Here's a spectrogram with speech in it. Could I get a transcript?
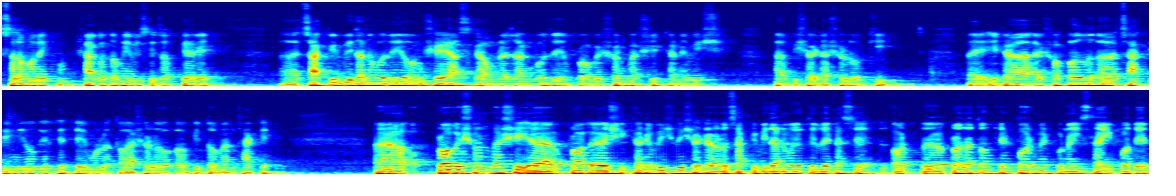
আসসালামু আলাইকুম, স্বাগতম এবিসি জব কেয়ারে। চাকরির বিধানাবলী অংশে আজকে আমরা জানব যে প্রবেশন বা শিক্ষানবিশ বিষয়টা আসলে কি। এটা সকল চাকরি নিয়োগের ক্ষেত্রে মূলত আসলে বিদ্যমান থাকে। প্রবেশন বা শিক্ষানবিশ বিষয়টা হলো চাকরি বিধানাবলীতে লেখা আছে প্রজাতন্ত্রের কর্মের কোনো স্থায়ী পদের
